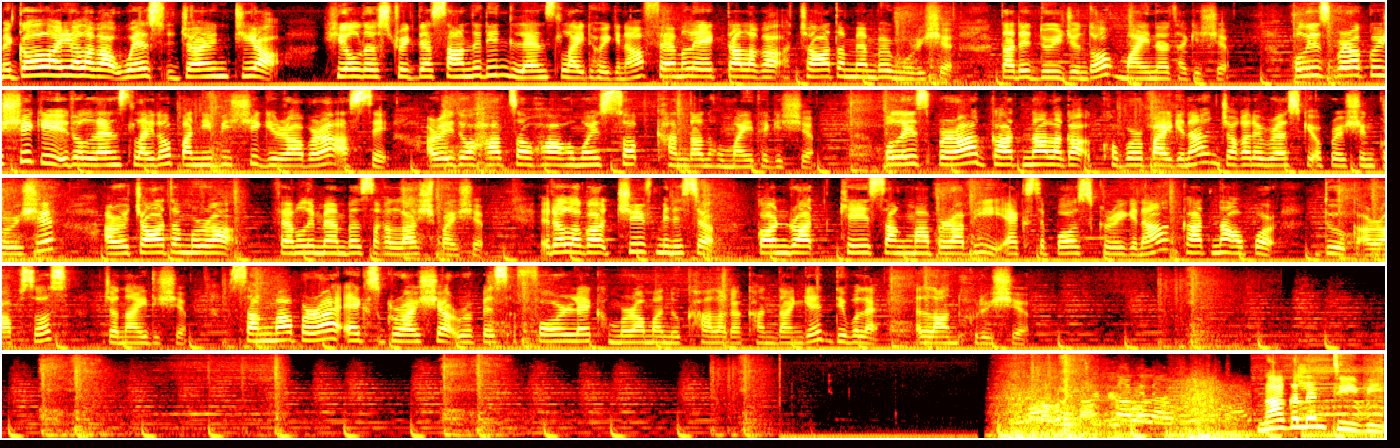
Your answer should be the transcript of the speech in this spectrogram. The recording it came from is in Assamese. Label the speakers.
Speaker 1: Meghalaya laga West Giantia Hill District de Sandedin landslide hoigina family ekta laga charta member murishe tade duijon do minor thakishe police পৰা কৈছে কি এইটো লেণ্ডশ্লাইডত পানী বেছি গিৰা পৰা আছে আৰু এইটো হাত চাও হোৱা সময় চব খান্দান সোমাই থাকিছে পুলিচ পৰা ঘটনা লগা খবৰ পাই কিনে জেগাতে ৰেস্কিউ অপাৰেশ্যন কৰিছে আৰু চাৰিটা মূৰা ফেমিলি মেম্বাৰ্ছ লাশ পাইছে এইটোৰ লগত chief minister Konrad K. Sangmaparabi ex-tepos kerigena katna opor duk arapsos janai dishim. Sangmapara ex-gracia rupes 4 lakh muramanu khalaga khandange dibole elan kurishim.
Speaker 2: Nagaland TV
